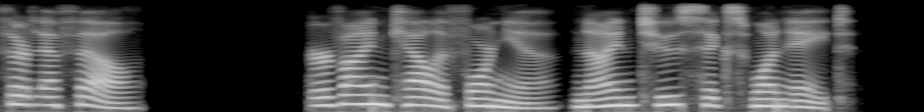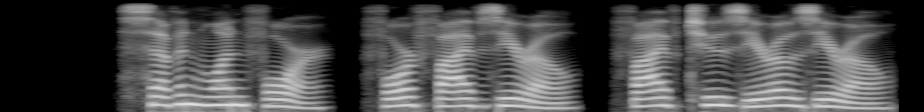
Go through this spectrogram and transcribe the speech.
3rd FL. Irvine, California 92618. 714-450-5200.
